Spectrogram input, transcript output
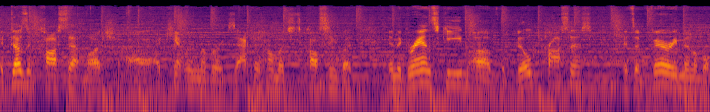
It doesn't cost that much. I, I can't remember exactly how much it's costing, but in the grand scheme of the build process, it's a very minimal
